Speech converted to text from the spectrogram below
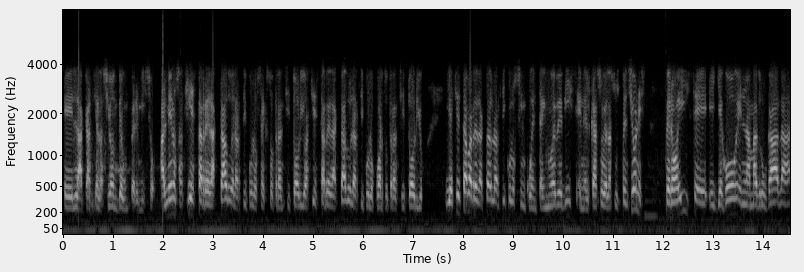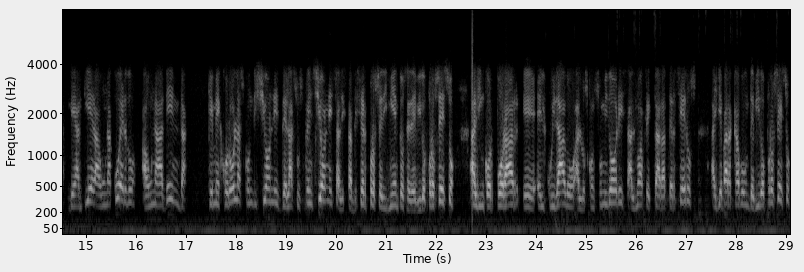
eh, la cancelación de un permiso. Al menos así está redactado el artículo sexto transitorio, así está redactado el artículo cuarto transitorio y así estaba redactado el artículo 59 bis en el caso de las suspensiones. Pero ahí se eh, llegó en la madrugada de antier a un acuerdo, a una adenda que mejoró las condiciones de las suspensiones al establecer procedimientos de debido proceso, al incorporar eh, el cuidado a los consumidores, al no afectar a terceros, al llevar a cabo un debido proceso.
